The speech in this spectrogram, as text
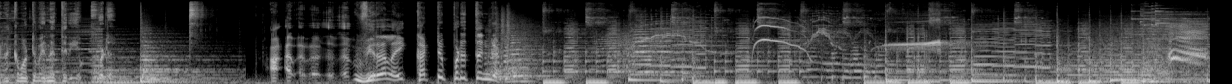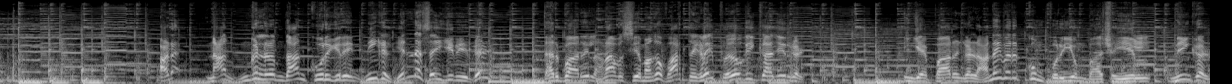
எனக்கு மட்டும் என்ன தெரியும்? விடு. விரலை கட்டுப்படுத்துங்கள். நான் உங்களிடம்தான் கூறுகிறேன். நீங்கள் என்ன செய்கிறீர்கள்? தர்பாரில் அனாவசியமாக வார்த்தைகளை பிரயோகிக்காதீர்கள். இங்கே பாருங்கள் அனைவருக்கும் புரியும் பாஷையில் நீங்கள்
